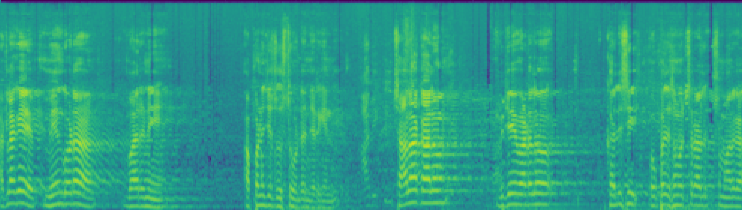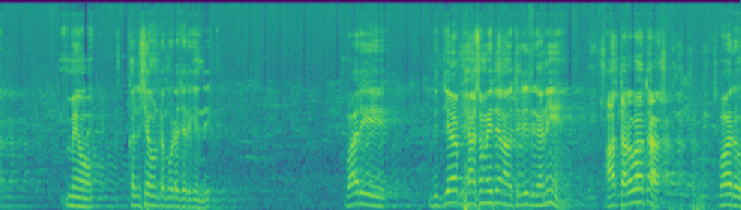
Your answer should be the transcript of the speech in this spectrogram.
అట్లాగే మేము కూడా వారిని అప్పటి నుంచి చూస్తూ ఉండటం జరిగింది. చాలా కాలం విజయవాడలో కలిసి ఒక పది సంవత్సరాలు సుమారుగా మేము కలిసే ఉండటం కూడా జరిగింది. వారి విద్యాభ్యాసం అయితే నాకు తెలియదు కానీ ఆ తర్వాత వారు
